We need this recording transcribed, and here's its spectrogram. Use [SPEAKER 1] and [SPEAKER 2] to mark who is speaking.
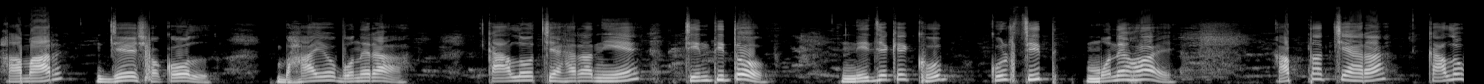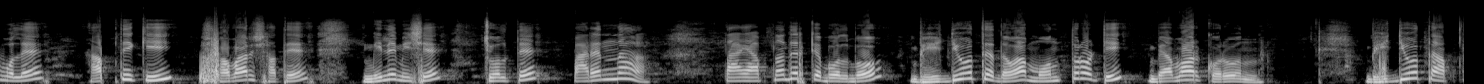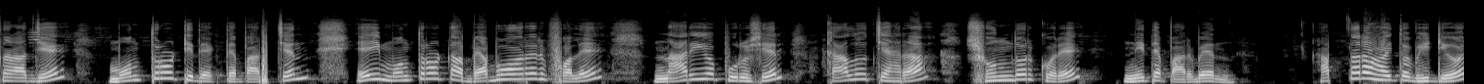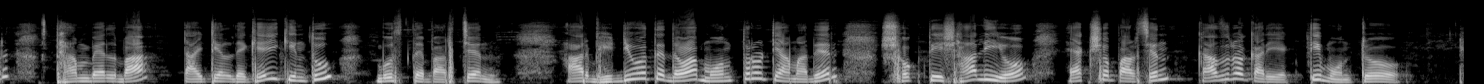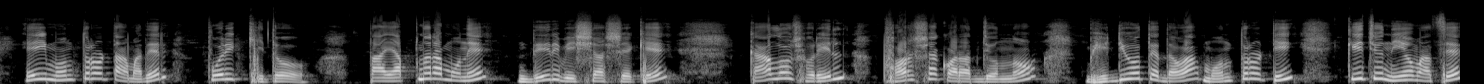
[SPEAKER 1] আমার যে সকল ভাই ও বোনেরা কালো চেহারা নিয়ে চিন্তিত, নিজেকে খুব কুৎসিত মনে হয়। আপনার চেহারা কালো বলে আপনি কি সবার সাথে মিলেমিশে চলতে পারেন না? তাই আপনাদেরকে বলব, ভিডিওতে দেওয়া মন্ত্রটি ব্যবহার করুন। ভিডিওতে আপনারা যে মন্ত্রটি দেখতে পাচ্ছেন, এই মন্ত্রটা ব্যবহারের ফলে নারী ও পুরুষের কালো চেহারা সুন্দর করে নিতে পারবেন। আপনারা হয়তো ভিডিওর থাম্বেল বা টাইটেল দেখেই কিন্তু বুঝতে পারছেন। আর ভিডিওতে দেওয়া মন্ত্রটি আমাদের শক্তিশালী ও একশো পারসেন্ট কার্যকারী একটি মন্ত্র। এই মন্ত্রটা আমাদের পরীক্ষিত। তাই আপনারা মনে দৃঢ় বিশ্বাস রেখে কালো শরীর ফর্সা করার জন্য ভিডিওতে দেওয়া মন্ত্রটি কিছু নিয়ম আছে,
